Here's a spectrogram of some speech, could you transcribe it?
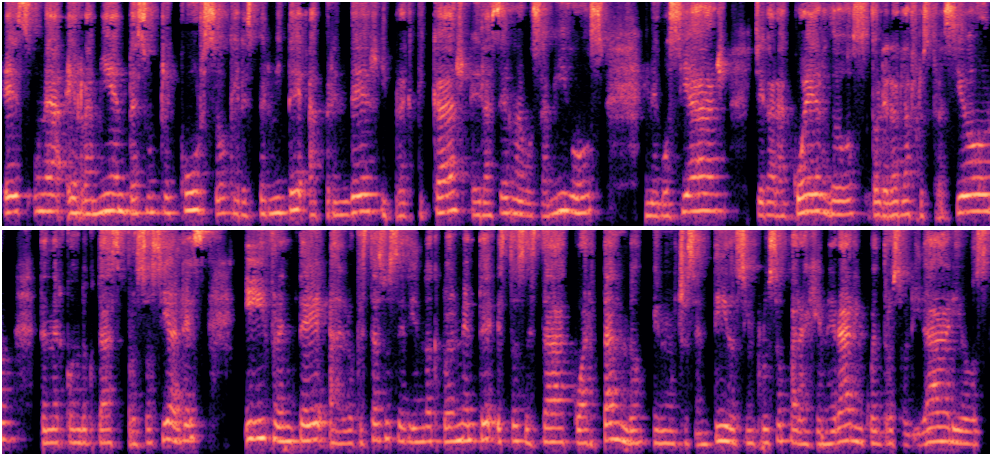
es una herramienta, es un recurso que les permite aprender y practicar el hacer nuevos amigos, negociar, llegar a acuerdos, tolerar la frustración, tener conductas prosociales y frente a lo que está sucediendo actualmente, esto se está coartando en muchos sentidos, incluso para generar encuentros solidarios,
